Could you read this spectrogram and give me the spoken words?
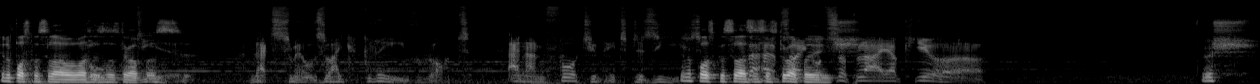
Eu não posso cancelar às tropas. Eu não posso cancelar acesso às tropas, gente. Oxi.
